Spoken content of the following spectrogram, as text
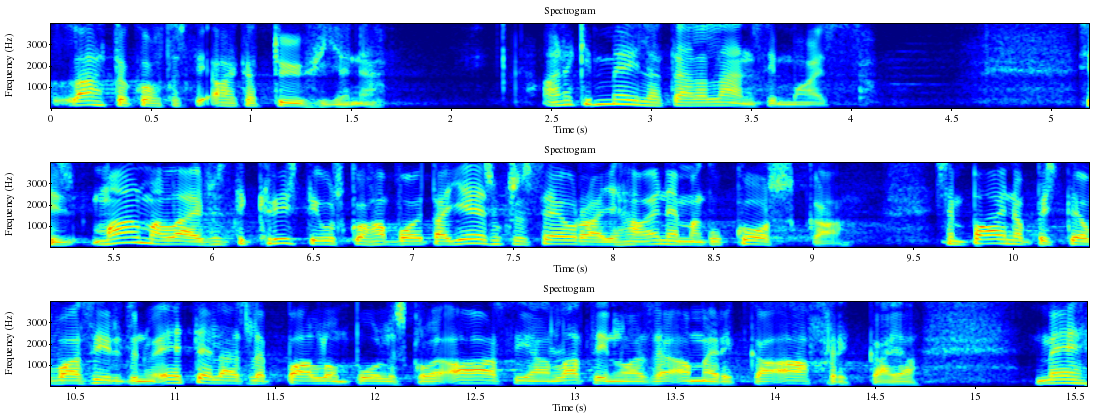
lähtökohtaisesti aika tyhjänä? Ainakin meillä täällä länsimaissa. Siis maailmanlaajuisesti kristiuskohan voi, tai Jeesuksen seuraajia on enemmän kuin koskaan. Sen painopiste on vaan siirtynyt eteläiselle pallonpuoliskolle, Aasiaan, latinalaiseen Amerikkaan, Afrikkaan. Ja me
